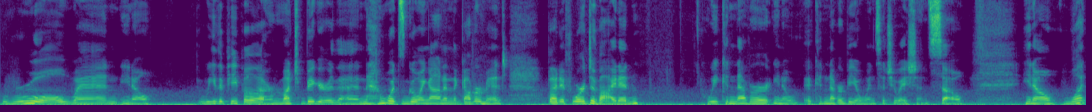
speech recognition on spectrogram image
rule when, you know, we the people are much bigger than what's going on in the government. But if we're divided, we can never, you know, it could never be a win situation. So, you know what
